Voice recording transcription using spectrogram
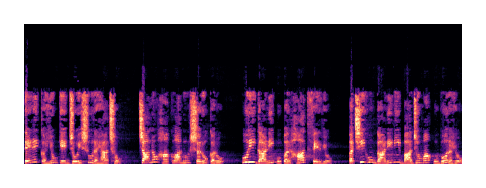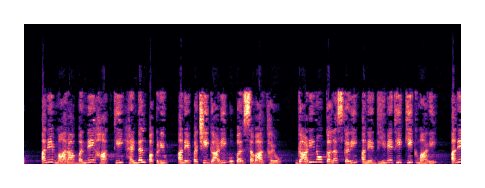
તેણે કહ્યું કે જોઈશું રહ્યા છો? ચાલો હાંકવાનું શરૂ કરો. પૂરી ગાડી ઉપર હાથ ફેરવ્યો. પછી હું ગાડીની બાજુમાં ઊભો રહ્યો. અને મારા બંને હાથથી હેન્ડલ પકડ્યું અને પછી ગાડી ઉપર સવાર થયો. ગાડીનો કલસ કરી અને ધીમેથી કીક મારી અને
